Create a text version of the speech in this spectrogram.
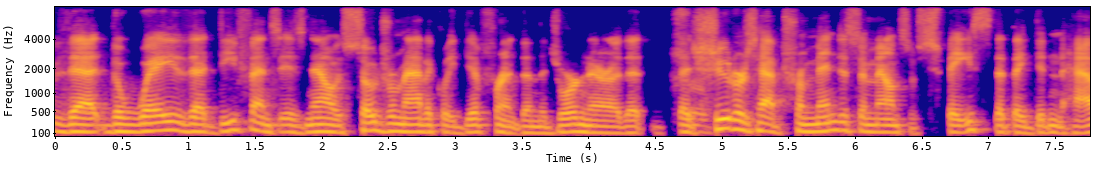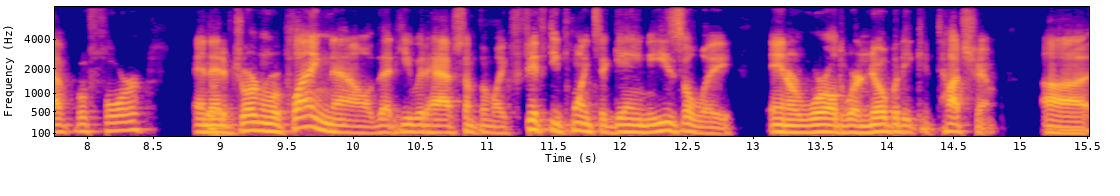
that the way that defense is now is so dramatically different than the Jordan era that that True. shooters have tremendous amounts of space that they didn't have before and that if Jordan were playing now, that he would have something like 50 points a game easily in a world where nobody could touch him. Uh,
